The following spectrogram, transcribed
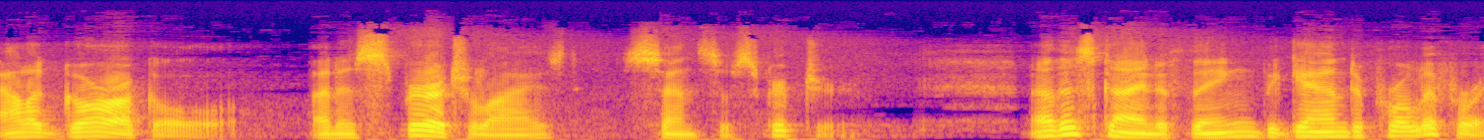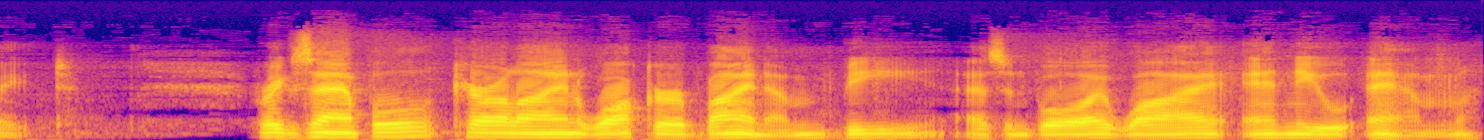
allegorical and a spiritualized sense of Scripture. Now, this kind of thing began to proliferate. For example, Caroline Walker Bynum, B as in boy, Y N U M,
